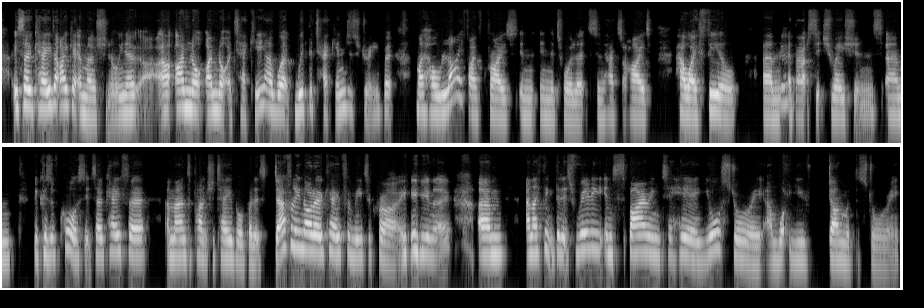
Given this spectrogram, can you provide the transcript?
it's okay that I get emotional. You know, I, I'm not I'm not a techie. I work with the tech industry, but my whole life I've cried in in the toilets and had to hide how I feel um, yeah. about situations. Um, because of course, it's okay for a man to punch a table, but it's definitely not okay for me to cry. you know. Um, and I think that it's really inspiring to hear your story and what you've done with the story.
